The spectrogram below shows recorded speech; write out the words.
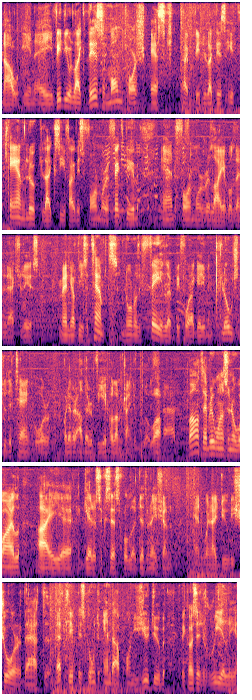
Now, in a video like this, a montage-esque type video like this, it can look like C5 is far more effective and far more reliable than it actually is. Many of these attempts normally fail before I get even close to the tank or whatever other vehicle I'm trying to blow up. But every once in a while I uh, get a successful uh, detonation and when I do be sure that that clip is going to end up on YouTube because it really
